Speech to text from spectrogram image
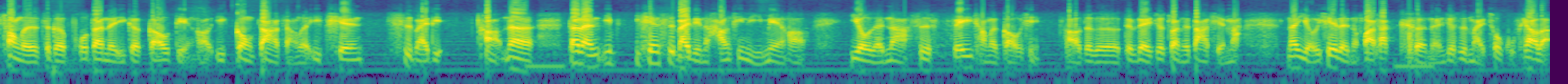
创了这个波段的一个高点啊，一共大涨了一千四百点。好，那当然一一千四百点的行情里面哈，有人呐、啊、是非常的高兴，好，这个对不对？就赚了大钱嘛。那有一些人的话，他可能就是买错股票了，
